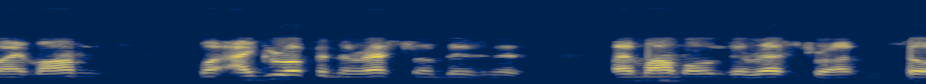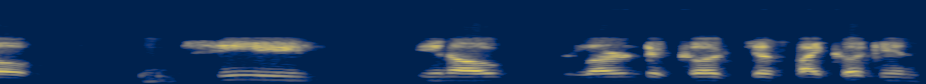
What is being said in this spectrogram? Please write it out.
My mom, well, I grew up in the restaurant business. My mom owns a restaurant, so she, you know, learned to cook just by cooking.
